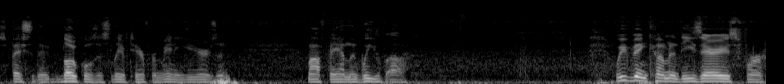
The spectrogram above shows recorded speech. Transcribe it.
especially the locals that's lived here for many years and my family, we've uh, we've been coming to these areas for,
